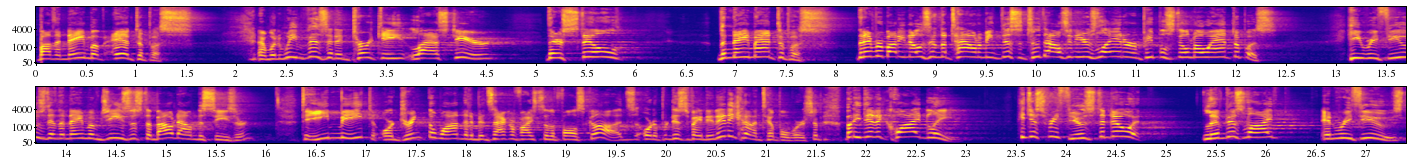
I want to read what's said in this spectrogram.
by the name of Antipas. And when we visited Turkey last year, there's still the name Antipas that everybody knows in the town. I mean, this is 2,000 years later, and people still know Antipas. He refused in the name of Jesus to bow down to Caesar to eat meat or drink the wine that had been sacrificed to the false gods or to participate in any kind of temple worship, but he did it quietly. He just refused to do it, lived his life and refused.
